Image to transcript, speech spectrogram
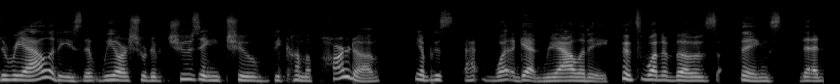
the realities that we are sort of choosing to become a part of you know, because what again, reality, it's one of those things that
